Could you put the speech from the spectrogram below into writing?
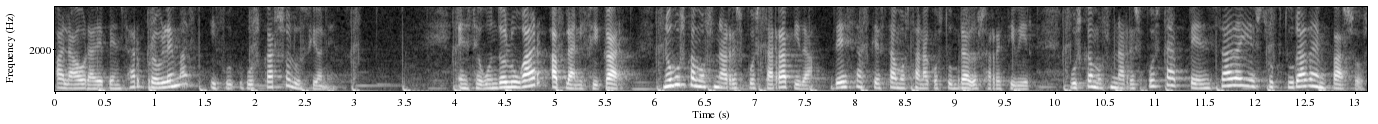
a la hora de pensar problemas y buscar soluciones. En segundo lugar, a planificar. No buscamos una respuesta rápida, de esas que estamos tan acostumbrados a recibir. Buscamos una respuesta pensada y estructurada en pasos,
